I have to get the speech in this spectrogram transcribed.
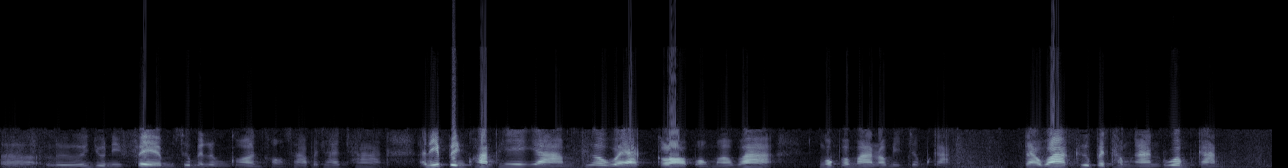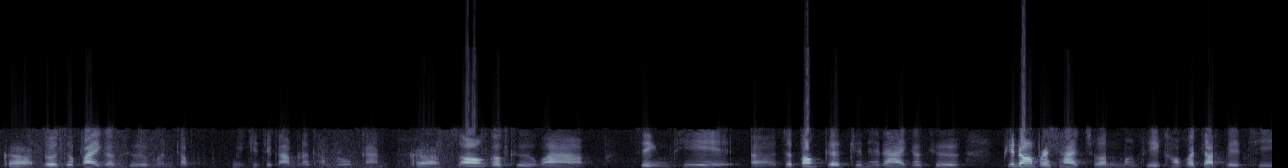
เอ่อหรือยูนิเฟมซึ่งเป็นองค์กรของสหประชาชาติ อันนี้เป็นความพยายามเพื่อแหวกกรอบออกมาว่า งบประมาณเรามีจำกัด แต่ว่าคือไปทำงานร่วมกันครับโดยทั่วไปก็คือเหมือนกับมีกิจกรรมและทำร่วมกันครับสองก็คือว่าสิ่งที่เอ่อจะต้องเกิดขึ้นให้ได้ก็คือ พี่น้องประชาชนบางทีเขาก็จัดเวที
